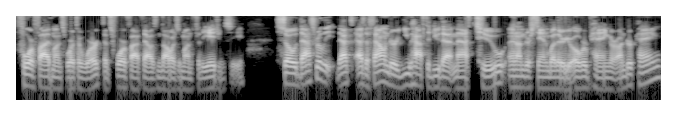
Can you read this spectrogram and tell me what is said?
four or five months worth of work. That's four or five thousand dollars a month for the agency. So that's really that's as a founder, you have to do that math too and understand whether you're overpaying or underpaying.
